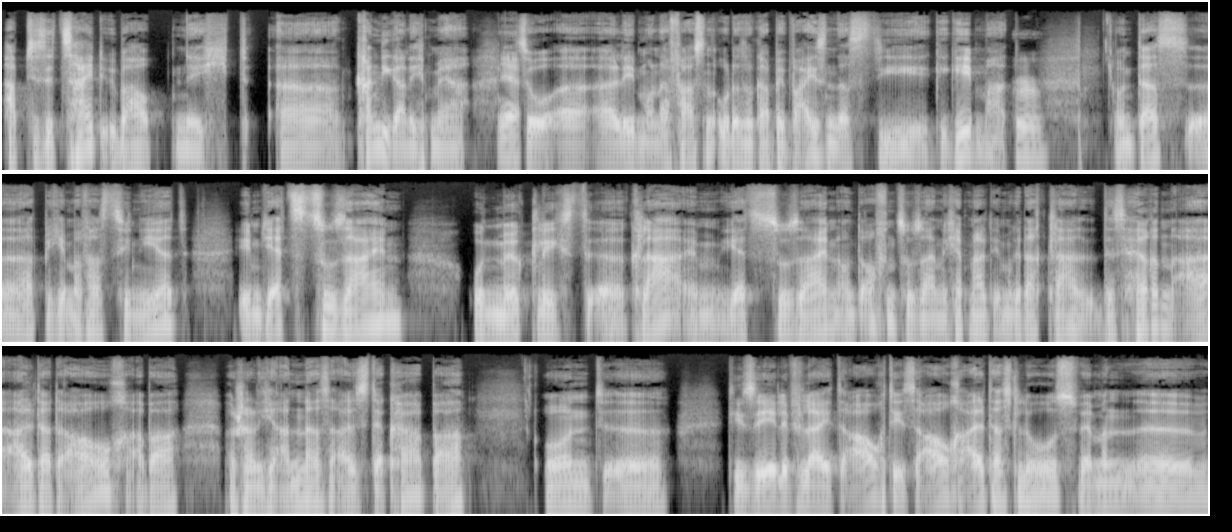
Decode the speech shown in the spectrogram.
habe diese Zeit überhaupt nicht, äh, kann die gar nicht mehr Ja. so äh, erleben und erfassen oder sogar beweisen, dass die gegeben hat. Mhm. Und das äh, hat mich immer fasziniert, im Jetzt zu sein und möglichst äh, klar im Jetzt zu sein und offen zu sein. Ich habe mir halt immer gedacht, klar, das Hirn altert auch, aber wahrscheinlich anders als der Körper. Und äh, die Seele vielleicht auch, die ist auch alterslos, wenn man äh,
